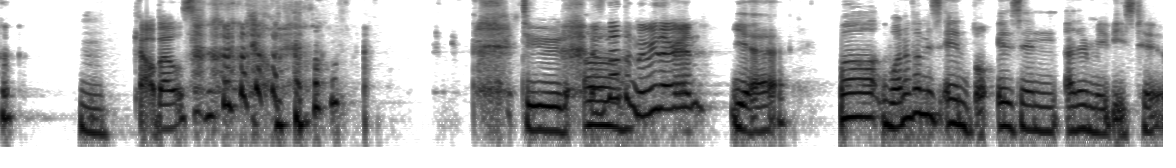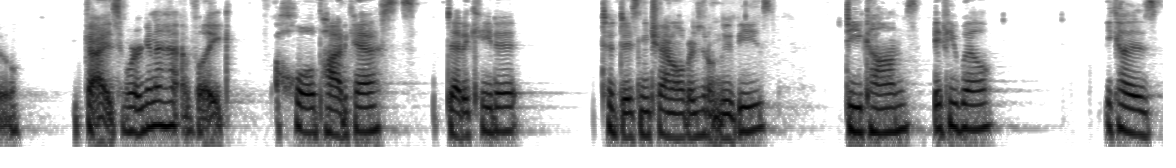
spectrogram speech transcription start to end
Hmm. Cow Belles. Dude. Isn't uh, that the movie they're in? Yeah. Well, one of them is in is in other movies too. Guys, we're gonna have like whole podcasts dedicated to Disney Channel original movies, DComs, if you will, because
